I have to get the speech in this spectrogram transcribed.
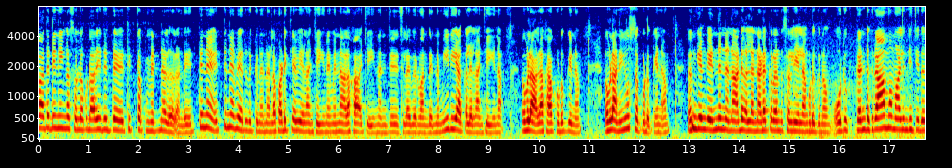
பார்த்துட்டு நீங்கள் சொல்லக்கூடாது. இது டிக்டாக் மெட்னல்கள் எத்தனை எத்தனை பேர் இருக்குன்னு நல்லா படித்தவையெல்லாம் செய்யணும். என்ன அழகாக செய்யணும் சில பேர் வந்து இந்த மீடியாக்கள் எல்லாம் செய்யணும். எவ்வளோ அழகாக கொடுக்கணும். எவ்வளோ நியூஸை கொடுக்கணும். எங்கெங்கே என்னென்ன நாடுகளில் நடக்கிறன்னு சொல்லி எல்லாம் கொடுக்கணும். ஒரு ரெண்டு கிராமம் அழிஞ்சிச்சுது.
